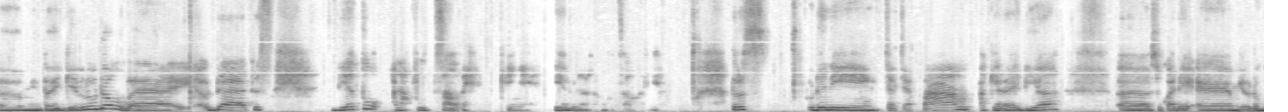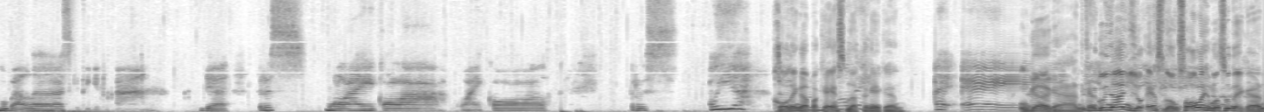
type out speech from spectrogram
eh, minta IG lu dong, bye. Ya udah, terus dia tuh anak futsal eh kayaknya. Iya benar anak futsal ya. Terus udah nih cecetan, akhirnya dia eh, suka DM, ya udah gue bales gitu-gitu kan. Udah, terus mulai call mulai call. Terus oh iya, Callnya nggak pakai S belakangnya kan? Eh, eh. Enggak kan? Kan gue nyanyi dong S dong Soleh maksudnya kan?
